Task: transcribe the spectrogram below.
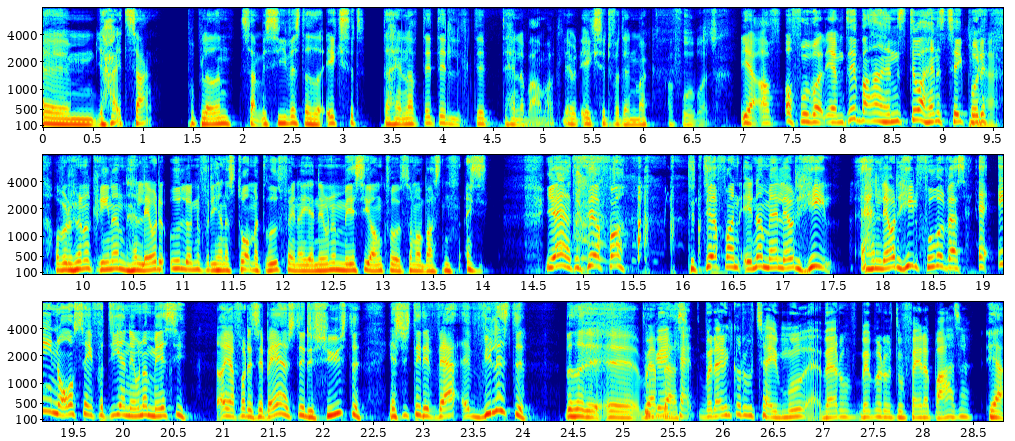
Øhm, jeg har et sang på pladen sammen med Sivas, der hedder Exit. Der handler, det, det, det, det handler bare om at lave et exit for Danmark. Og fodbold. Ja, og, og fodbold. Jamen, det, bare hans, det var hans take på Ja. det. Og vil du høre noget grineren? Han laver det udelukkende, fordi han er stor Madrid-fan, og jeg nævner Messi i omkvædet, som var bare sådan... Ja, det er derfor. Det er derfor, han ender med at lave det helt... Han laver det helt fodboldvers af en årsag, fordi jeg nævner Messi. Og jeg får det tilbage, jeg synes, det er det sygeste. Jeg synes, det er det vær- vildeste, hvad hedder det, øh, Du kan rapvers. have, hvordan kan du tage imod, hvad du, hvem er du, du faner Barca? Ja,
